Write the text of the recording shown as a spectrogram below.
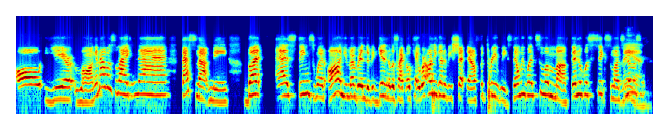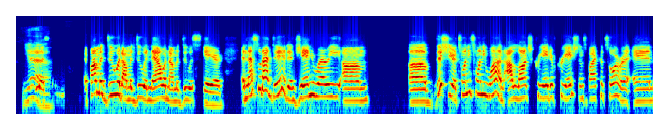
all year long. And I was like, Nah, that's not me. But as things went on, you remember in the beginning, it was like, okay, we're only going to be shut down for three weeks. Then we went to a month. Then it was six months. Man, was, yeah. if I'm going to do it, I'm going to do it now and I'm going to do it scared. And that's what I did in January um, of this year, 2021. I launched Kreative Kreations by Kitorah and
